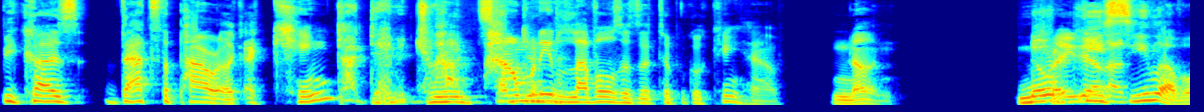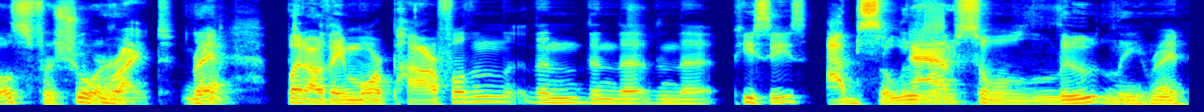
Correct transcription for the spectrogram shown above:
because that's the power. Like a king. God damn it, How, Druid. how stop many that. levels does a typical king have? None. No right, yeah, uh, PC levels for sure. Right. Right. Yeah. But are they more powerful than than than the than the PCs? Absolutely. Absolutely. Mhm. Right.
